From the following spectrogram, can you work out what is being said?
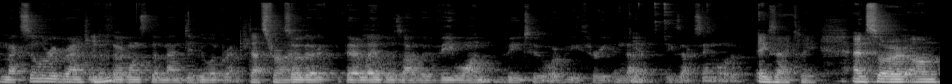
maxillary branch, and the mm-hmm. third one's the mandibular branch. That's right. So they're, they're labeled as either V1, V2, or V3 in that exact same order. Exactly. And so, um,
